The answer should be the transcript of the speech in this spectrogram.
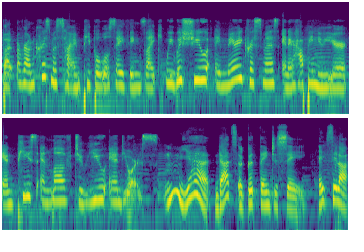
but around Christmas time, people will say things like, We wish you a Merry Christmas and a Happy New Year, and peace and love to you and yours. 嗯，Yeah, that's a good thing to say. 哎，Sila，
